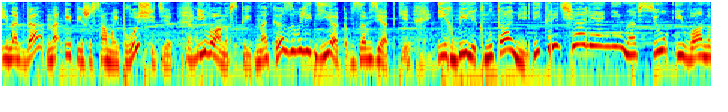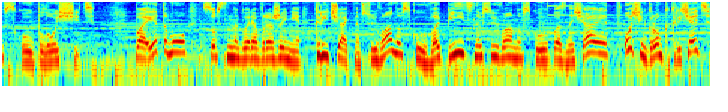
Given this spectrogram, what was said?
иногда на этой же самой площади Так. Ивановской наказывали дьяков за взятки. Их били кнутами и кричали они на всю Ивановскую площадь. Поэтому, собственно говоря, выражение «кричать на всю Ивановскую», «вопить на всю Ивановскую» означает очень громко кричать,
